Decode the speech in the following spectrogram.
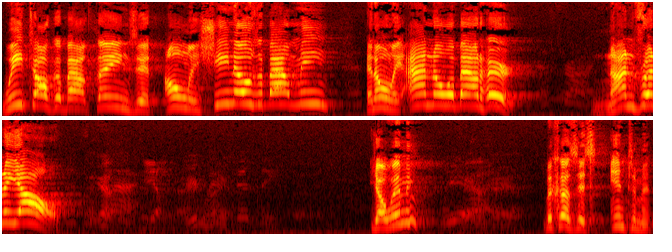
We talk about things that only she knows about me and only I know about her. Not in front of y'all. Y'all with me? Because it's intimate.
